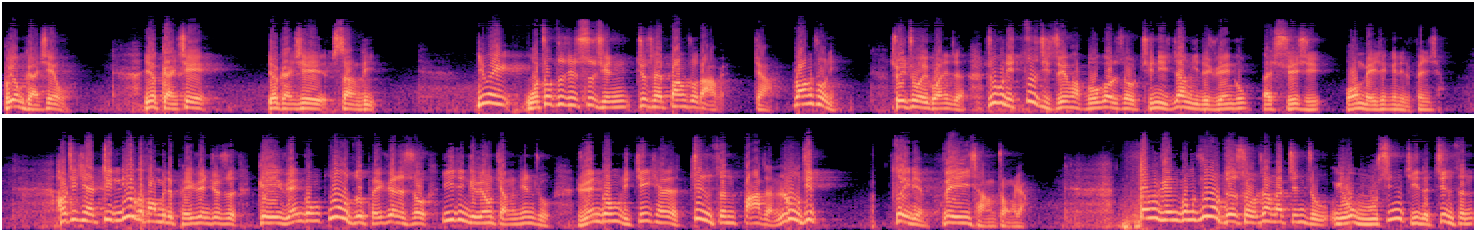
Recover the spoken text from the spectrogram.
不用感谢我，要感谢要感谢上帝，因为我做这件事情就是来帮助大家，帮助你。所以作为管理者，如果你自己职业化不够的时候，请你让你的员工来学习我每天跟你的分享。好，接下来第六个方面的培训就是给员工入职培训的时候，一定给员工讲清楚，员工你接下来的晋升发展路径，这一点非常重要。当员工入职的时候，让他清楚有五星级的晋升，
